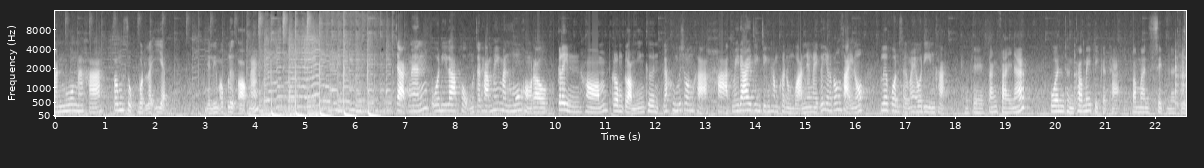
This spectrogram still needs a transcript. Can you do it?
มันม่วงนะคะ ต้มสุกบดละเอียด อย่าลืมเอาเปลือกออกนะ จากนั้นวานิลาผงจะทำให้มันม่วงของเรากลิ่นหอมกลมกล่อมยิ่งขึ้น และคุณผู้ชมค่ะขาดไม่ได้จริง ๆทำขนมหวานยังไงก็ยังต้องใส่เนาะเกลือป่นเสริมไอโอดีนค่ะ โอเค ตั้งไฟนะ วนถึงเข้าไม่ติดกระทะประมาณ 10 นาที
